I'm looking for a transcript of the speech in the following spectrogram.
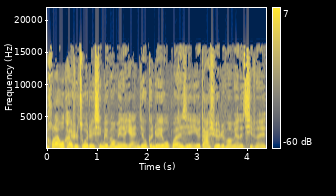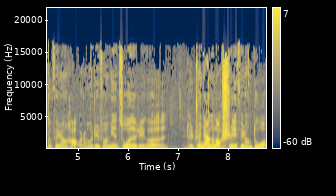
后来我开始做这个性别方面的研究，跟这也有关系，因为大学这方面的气氛也都非常好，然后这方面做的这个专家跟老师也非常多，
